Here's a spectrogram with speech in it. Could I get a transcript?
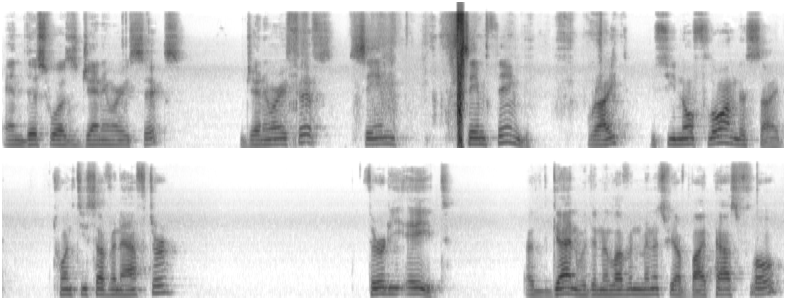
And this was January 6th. January 5th, same, same thing, right? You see no flow on this side. 27 after. 38. Again, within 11 minutes, we have bypass flow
